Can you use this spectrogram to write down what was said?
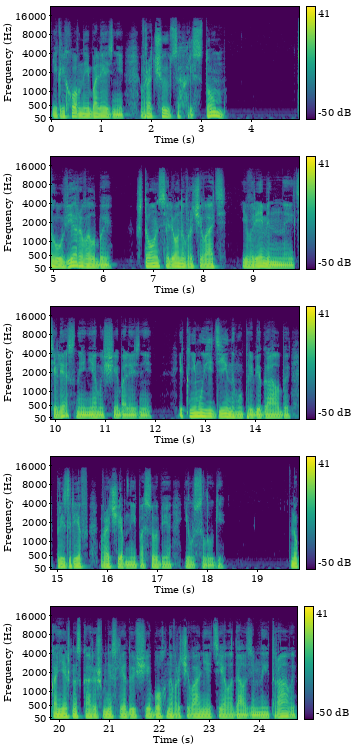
и греховные болезни врачуются Христом, то уверовал бы, что Он силен уврачевать и временные телесные немощи и болезни, и к Нему единому прибегал бы, презрев врачебные пособия и услуги. Ну, конечно, скажешь мне следующее, Бог на врачевание тела дал земные травы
